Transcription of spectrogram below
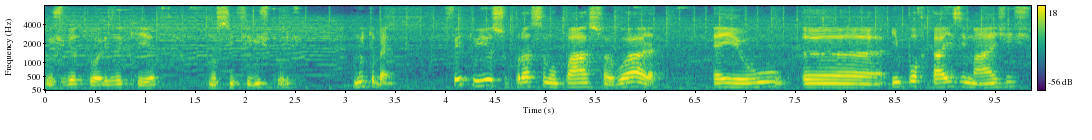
os vetores aqui no Synfig Studio. Muito bem. Feito isso, o próximo passo agora é eu uh, importar as imagens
